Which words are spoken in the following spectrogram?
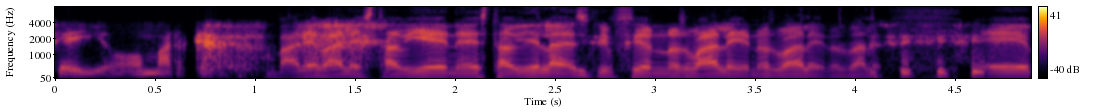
sello o marca. Vale, vale, está bien, ¿eh? está bien la descripción, nos vale, nos vale, nos vale. Eh,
